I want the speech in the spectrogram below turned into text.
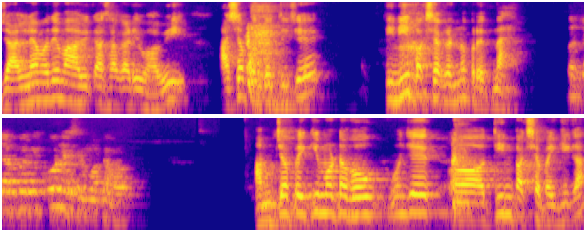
जालन्यामध्ये महाविकास आघाडी व्हावी अशा पद्धतीचे तिन्ही पक्षाकडनं प्रयत्न आहे आमच्यापैकी मोठा भाऊ म्हणजे तीन पक्षापैकी का?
